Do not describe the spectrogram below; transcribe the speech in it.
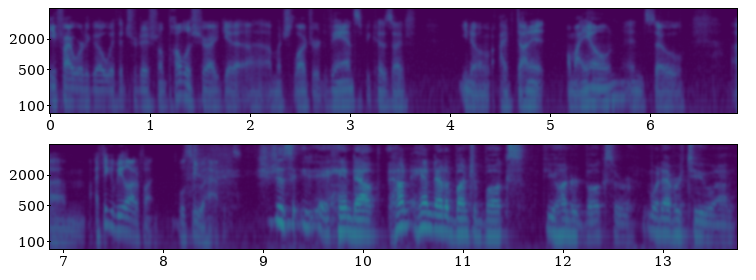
if I were to go with a traditional publisher, I'd get a, a much larger advance because I've, you know, I've done it on my own, and so um, I think it'd be a lot of fun. We'll see what happens. You should just hand out hand out a bunch of books, a few hundred books or whatever to um,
